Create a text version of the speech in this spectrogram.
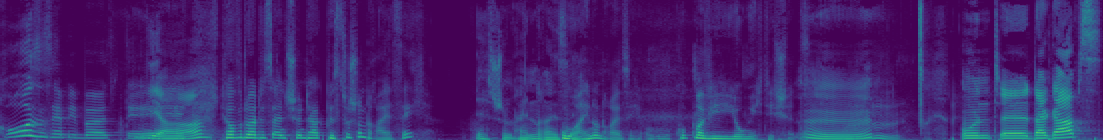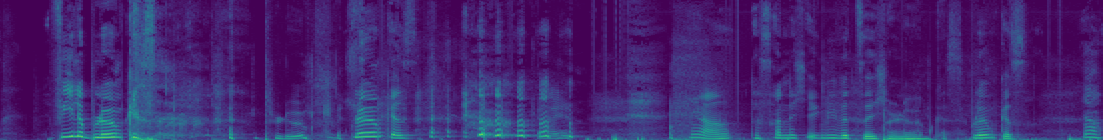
großes Happy Birthday. Ja. Ich hoffe, du hattest einen schönen Tag. Bist du schon 30? Er ist schon 31. Oh, 31. Oh, guck mal, wie jung ich dich schätze. Mhm. Und äh, da gab's viele Blümkes. Plömkes. Blümkes. Geil. Ja, das fand ich irgendwie witzig. Plömkes. Blümkes. Ja.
